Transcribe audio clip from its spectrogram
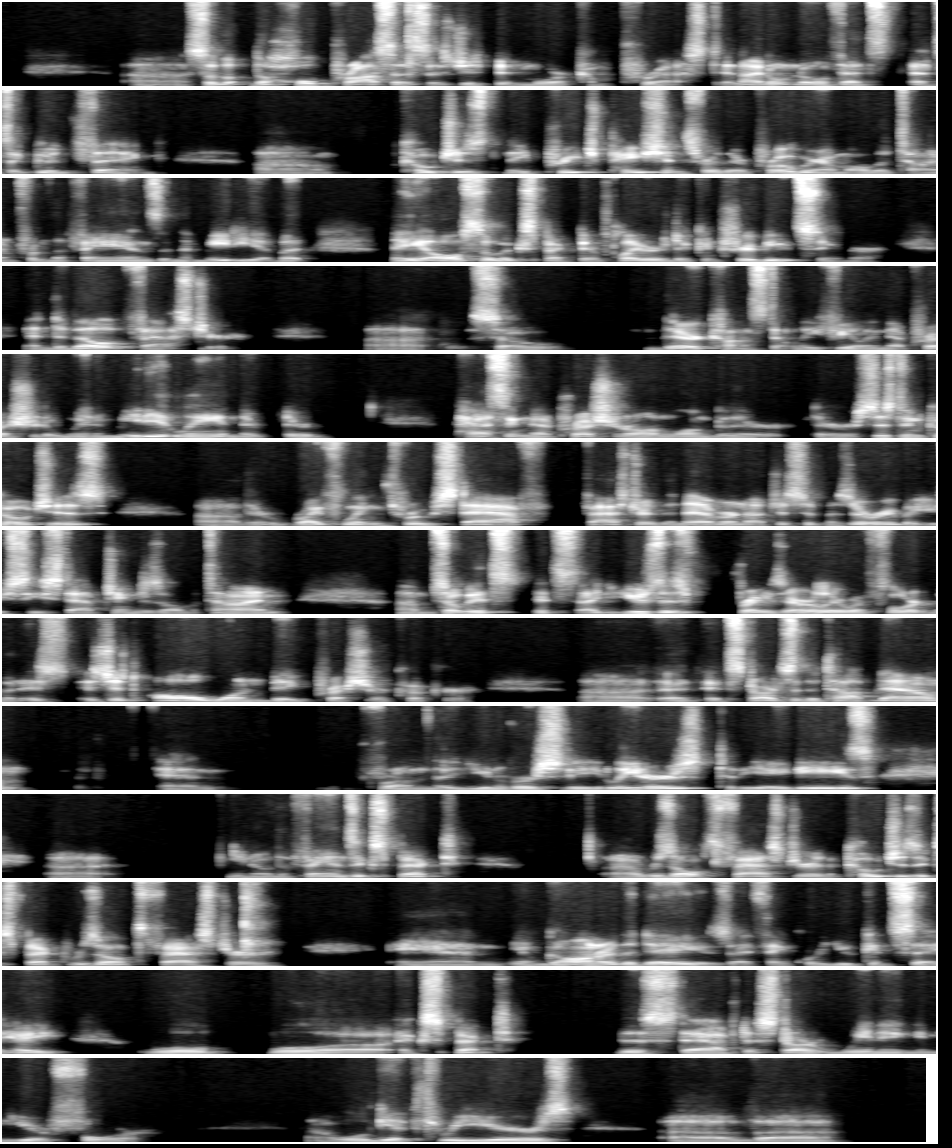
Uh, so the, the whole process has just been more compressed, and I don't know if that's that's a good thing. Um, coaches they preach patience for their program all the time from the fans and the media but they also expect their players to contribute sooner and develop faster uh, so they're constantly feeling that pressure to win immediately and they're, they're passing that pressure on along to their, their assistant coaches uh, they're rifling through staff faster than ever, not just at Missouri, but you see staff changes all the time. Um, so it's it's I used this phrase earlier with Florida, but it's it's just all one big pressure cooker. Uh, it, it, starts at the top down, and from the university leaders to the ads, uh, you know the fans expect uh, results faster, the coaches expect results faster, and you know gone are the days I think where you can say, hey, we'll we'll uh, expect this staff to start winning in year four. Uh, we'll get three years of uh,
